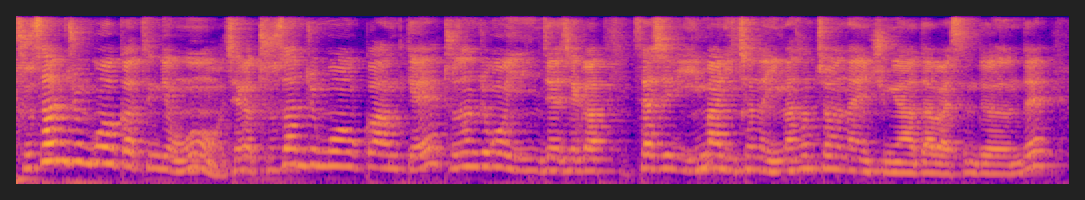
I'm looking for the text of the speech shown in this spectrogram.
두산중공업 같은 경우 제가 두산중공업과 함께 두산중공업 이제 제가 사실 22,000원, 23,000원 라인이 중요하다 말씀드렸는데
